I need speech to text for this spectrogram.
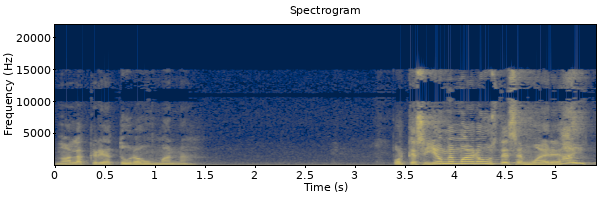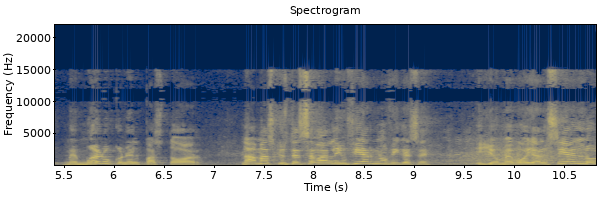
no a la criatura humana. Porque si yo me muero, usted se muere. Ay, me muero con el pastor. Nada más que usted se va al infierno, fíjese. Y yo me voy al cielo.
